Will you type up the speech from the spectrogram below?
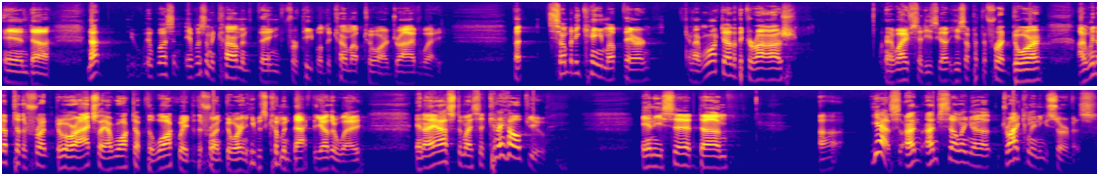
and uh, not it wasn't it wasn't a common thing for people to come up to our driveway, somebody came up there, and I walked out of the garage. My wife said he's got, he's up at the front door. I went up to the front door. Actually, I walked up the walkway to the front door, and he was coming back the other way. And I asked him, I said, Can I help you? And he said, um, uh, Yes, I'm, I'm selling a dry cleaning service.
